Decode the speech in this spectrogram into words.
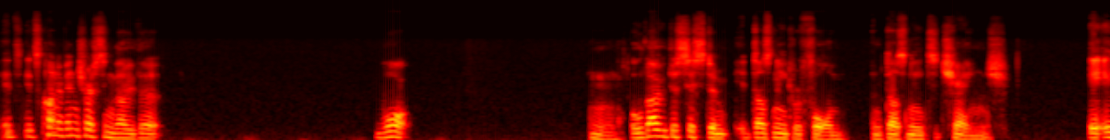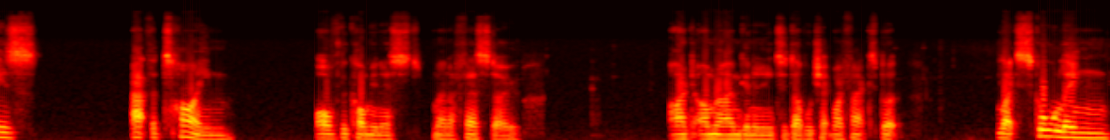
it's it's kind of interesting though that what, Hmm. although the system it does need reform and does need to change, it is at the time of the Communist Manifesto. I, I'm I'm going to need to double check my facts, but like schooling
